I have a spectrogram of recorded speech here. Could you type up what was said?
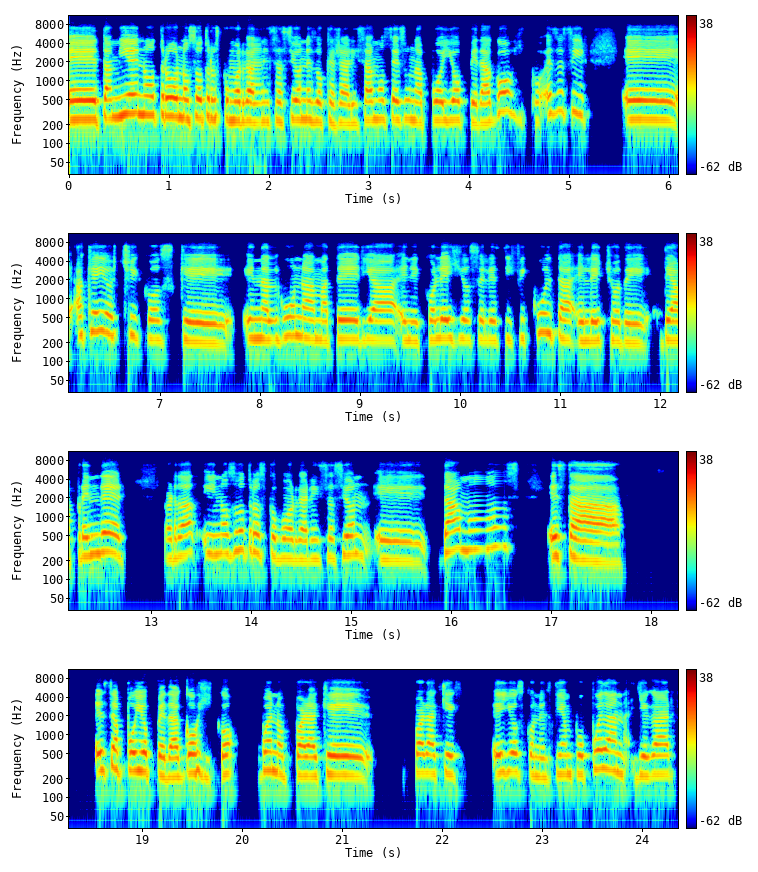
Eh, también otro, nosotros como organizaciones lo que realizamos es un apoyo pedagógico, es decir, eh, aquellos chicos que en alguna materia en el colegio se les dificulta el hecho de, de aprender ¿verdad? Y nosotros como organización eh, damos esta, este apoyo pedagógico, bueno, para que, para que ellos con el tiempo puedan llegar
